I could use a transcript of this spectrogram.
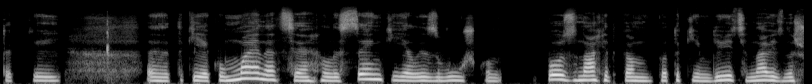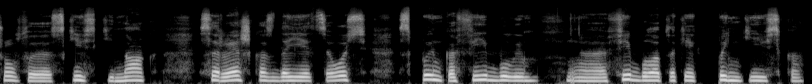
Такий, е, такий, як у мене, це лисенький, але з вушком. По знахідкам, по таким, дивіться, навіть знайшов е, скіфський нак, сережка, здається, ось спинка фібули. Е, Фібула така як пеньківська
